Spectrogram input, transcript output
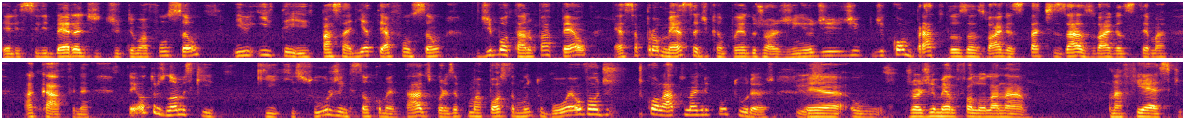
ele se libera de, de, de uma função e, e, te, e passaria a ter a função de botar no papel essa promessa de campanha do Jorginho de, de, de comprar todas as vagas, estatizar as vagas do sistema ACAF, né? Tem outros nomes que, que, que, surgem, que são comentados, por exemplo, uma aposta muito boa é o Valdir Colato na agricultura. É, o Jorginho Melo falou lá na, na Fiesc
